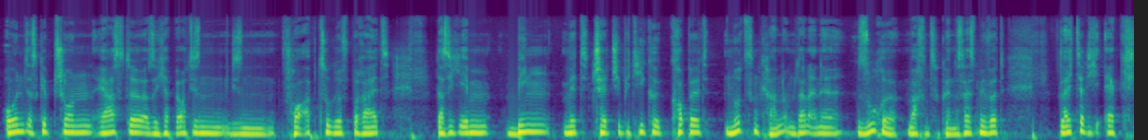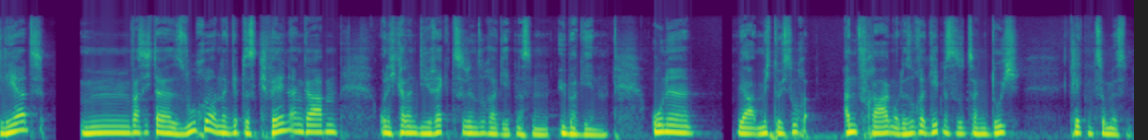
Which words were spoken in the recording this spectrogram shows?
Und es gibt schon erste, also ich habe ja auch diesen, diesen Vorabzugriff bereits, dass ich eben Bing mit ChatGPT gekoppelt nutzen kann, um dann eine Suche machen zu können. Das heißt, mir wird gleichzeitig erklärt, hm, was ich da suche und dann gibt es Quellenangaben und ich kann dann direkt zu den Suchergebnissen übergehen, ohne ja, mich durch Suchanfragen oder Suchergebnisse sozusagen durchklicken zu müssen.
